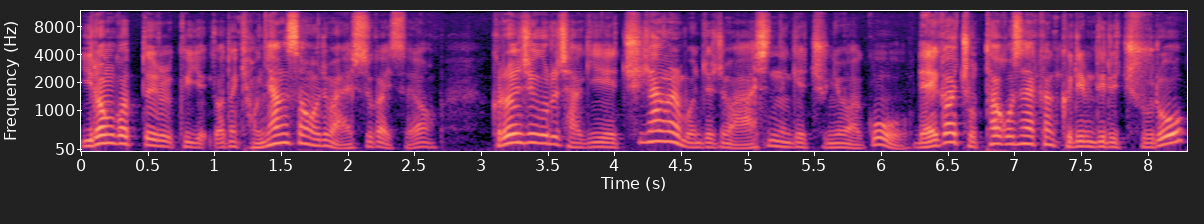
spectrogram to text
이런 것들 그 어떤 경향성을 좀 알 수가 있어요. 그런 식으로 자기의 취향을 먼저 좀 아시는 게 중요하고 내가 좋다고 생각한 그림들이 주로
